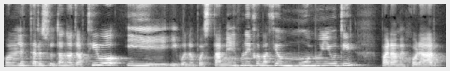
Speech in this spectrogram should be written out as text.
o no le esté resultando atractivo y, y bueno, pues también es una información muy muy útil para mejorar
